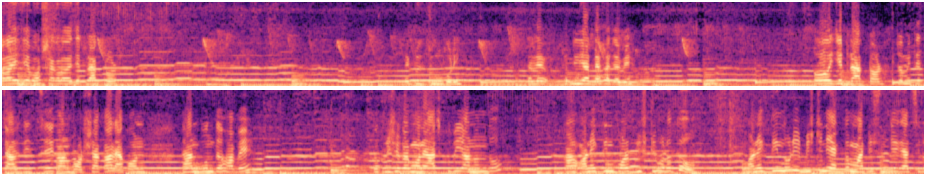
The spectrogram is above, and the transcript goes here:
আর এই যে বর্ষাকাল এই যে ট্রাক্টর। একটু জুম করি, তাহলে ক্লিয়ার দেখা যাবে। ওই যে ট্রাক্টর, জমিতে চাষ দিচ্ছে, কারণ বর্ষাকাল, এখন ধান বুনতে হবে। তো কৃষকের মনে আজ খুবই আনন্দ, কারণ অনেক দিন পর বৃষ্টি হলো তো। অনেক দিন ধরেই বৃষ্টি নিয়ে একদম মাটি শুকিয়ে গেছিল।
